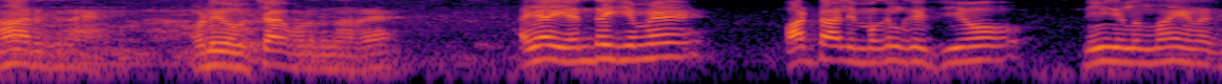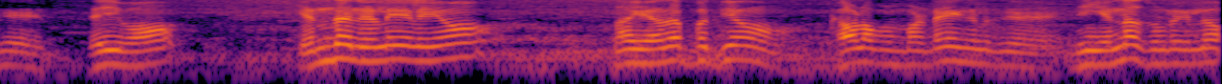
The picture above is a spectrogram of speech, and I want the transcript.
நான் இருக்கிறேன் அப்படின்னு உற்சாகப்படுத்தினார். ஐயா என்றைக்குமே பாட்டாளி மக்கள் கட்சியும் நீங்களும் தான் எனக்கு தெய்வம். எந்த நிலையிலையும் நான் எதை பற்றியும் கவலைப்பட மாட்டேன். எங்களுக்கு நீங்கள் என்ன சொல்கிறீங்களோ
